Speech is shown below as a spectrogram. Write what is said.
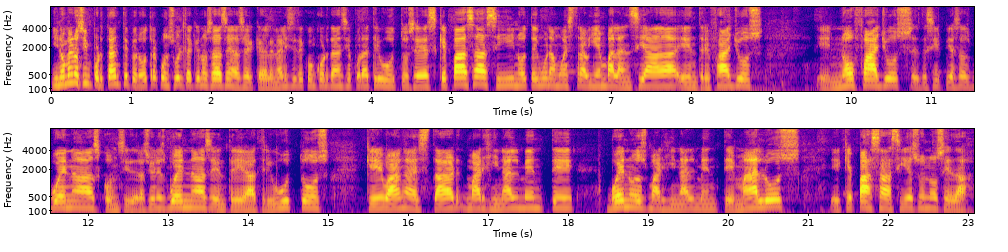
Y no menos importante, pero otra consulta que nos hacen acerca del análisis de concordancia por atributos es qué pasa si no tengo una muestra bien balanceada entre fallos, eh, no fallos, es decir, piezas buenas, consideraciones buenas, entre atributos que van a estar marginalmente buenos, marginalmente malos. Eh, ¿Qué pasa si eso no se da?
